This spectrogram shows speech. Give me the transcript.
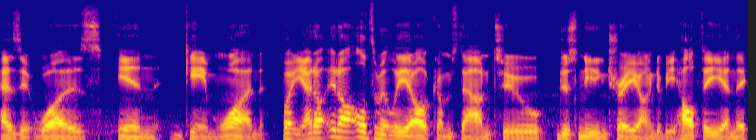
as it was in game one. But yeah, it, all- it all, ultimately it all comes down to just needing Trae Young to be healthy. And they,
